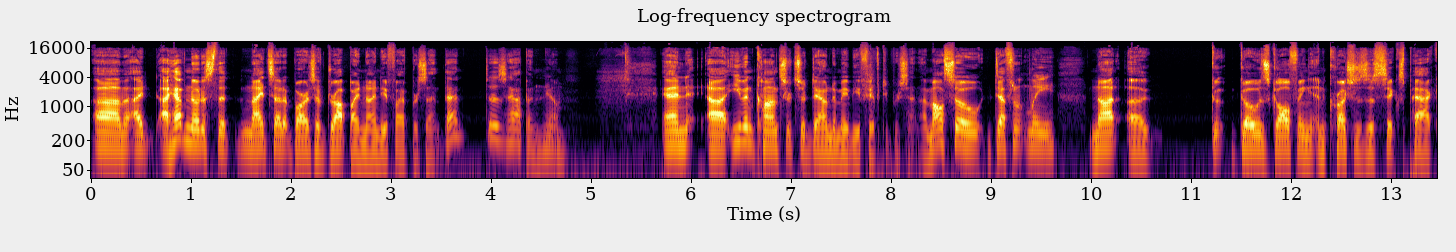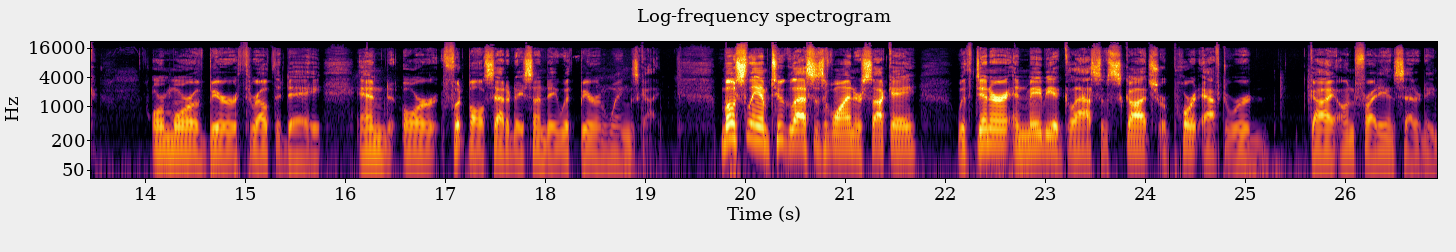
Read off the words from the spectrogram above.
Um, I, I have noticed that nights out at bars have dropped by 95%. That does happen, yeah. And uh, even concerts are down to maybe 50%. I'm also definitely not a g- goes golfing and crushes a six pack or more of beer throughout the day and or football Saturday Sunday with beer and wings guy. Mostly I'm two glasses of wine or sake with dinner and maybe a glass of scotch or port afterward guy on Friday and Saturday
